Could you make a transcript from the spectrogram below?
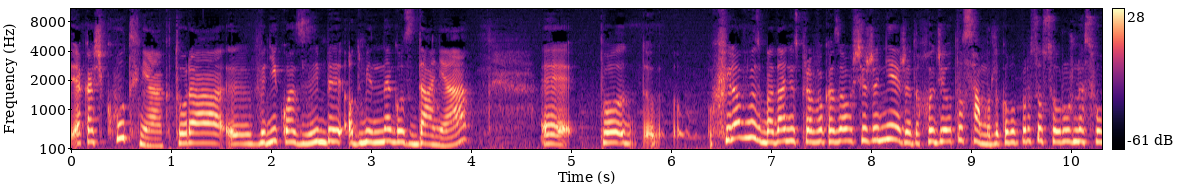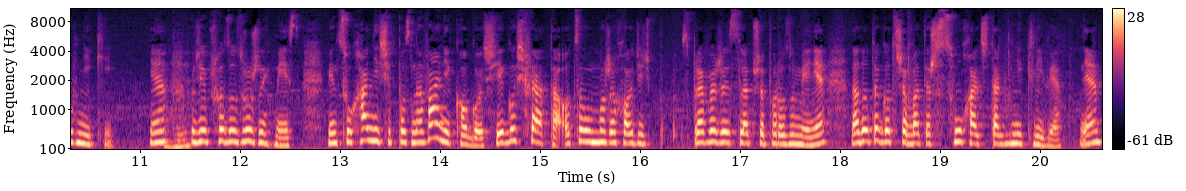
jakaś kłótnia, która y, wynikła z niby odmiennego zdania, po chwilowym zbadaniu sprawy okazało się, że nie, że to chodzi o to samo, tylko po prostu są różne słowniki. Nie? Ludzie przychodzą z różnych miejsc, więc słuchanie się, poznawanie kogoś, jego świata, o co mu może chodzić, sprawia, że jest lepsze porozumienie. No do tego trzeba też słuchać tak wnikliwie, nie?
